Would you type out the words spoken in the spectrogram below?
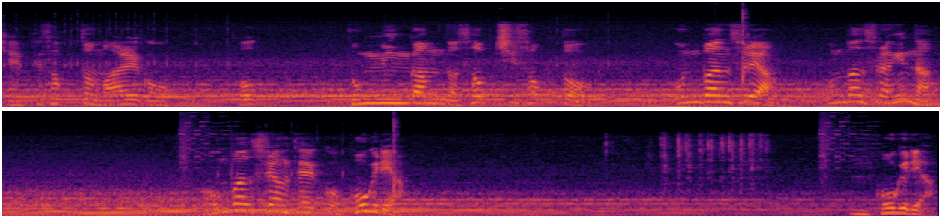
개폐 속도 말고, 복, 동민감도, 섭취 속도, 운반 수량, 운반 수량 있나? 어, 운반 수량 됐고, 고기량. 고기량.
